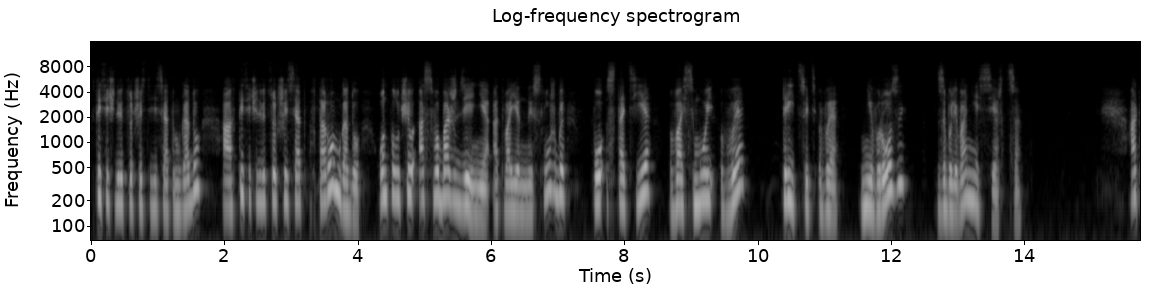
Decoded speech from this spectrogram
в 1960 году, а в 1962 году он получил освобождение от военной службы по статье 8 В 30В – неврозы, заболевания сердца. От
